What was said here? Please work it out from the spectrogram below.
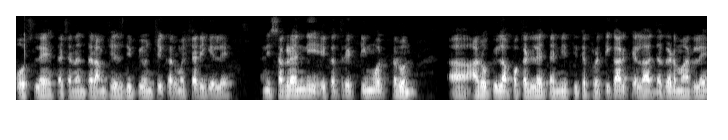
पोहोचले. त्याच्यानंतर आमचे एस डी पी ओनचे कर्मचारी गेले आणि सगळ्यांनी एकत्रित टीमवर्क करून आरोपीला पकडले. त्यांनी तिथे प्रतिकार केला दगड मारले.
